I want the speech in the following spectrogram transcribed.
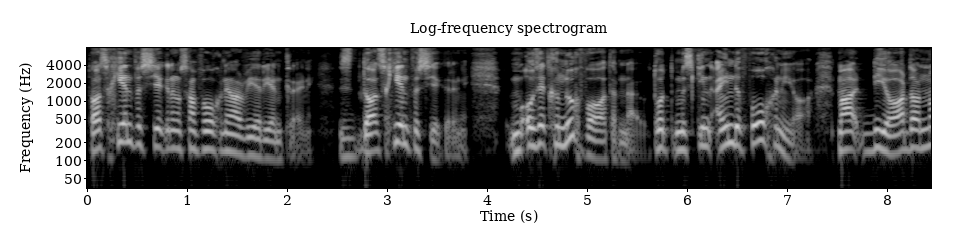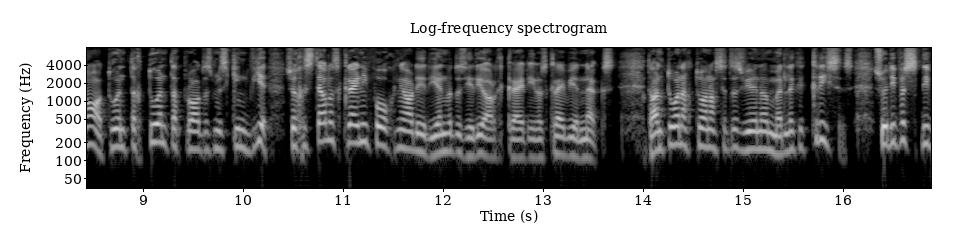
Daar's geen versekerings ons gaan volgende jaar weer reën kry nie. Daar's geen versekerings nie. Ons het genoeg water nou tot miskien einde volgende jaar. Maar die jaar daarna, 2020 praat ons miskien weer. So gestel ons kry nie volgende jaar die reën wat ons hierdie jaar gekry het nie, ons kry weer niks. Dan 2020 sit ons weer in 'n onmiddellike krisis. So die vers, die,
